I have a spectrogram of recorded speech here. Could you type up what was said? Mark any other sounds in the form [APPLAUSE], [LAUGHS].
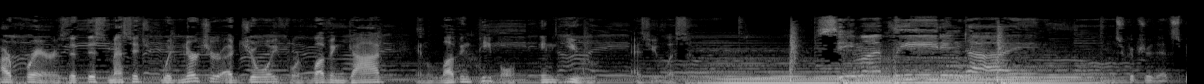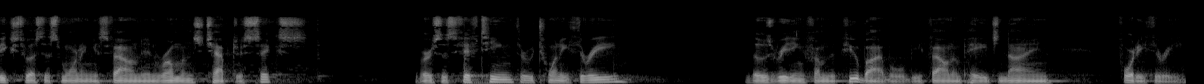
Our prayer is that this message would nurture a joy for loving God and loving people in you as you listen. See my bleeding dying. The scripture that speaks to us this morning is found in Romans chapter 6, verses 15 through 23. Those reading from the Pew Bible will be found on page 943.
